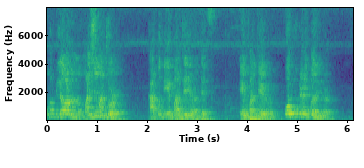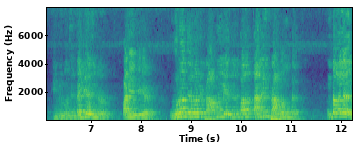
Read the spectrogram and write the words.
ఒక పిల్లవాడు ఉన్నాడు. మనిషి మంచోడు. కాకపోతే ఏం పని చేయడు అంతే. ఏం పని చేయడు. ఓ బుక్కెడు ఎక్కువ తింటాడు. తిండి కొంచెం గట్టిగా తింటాడు. పని ఏం చేయడు. ఊరంతా ఎవరికి ప్రాబ్లం లేదు కానీ వాళ్ళ తండ్రికి ప్రాబ్లం ఉంటుంది. ఉంటుందా లేదు?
